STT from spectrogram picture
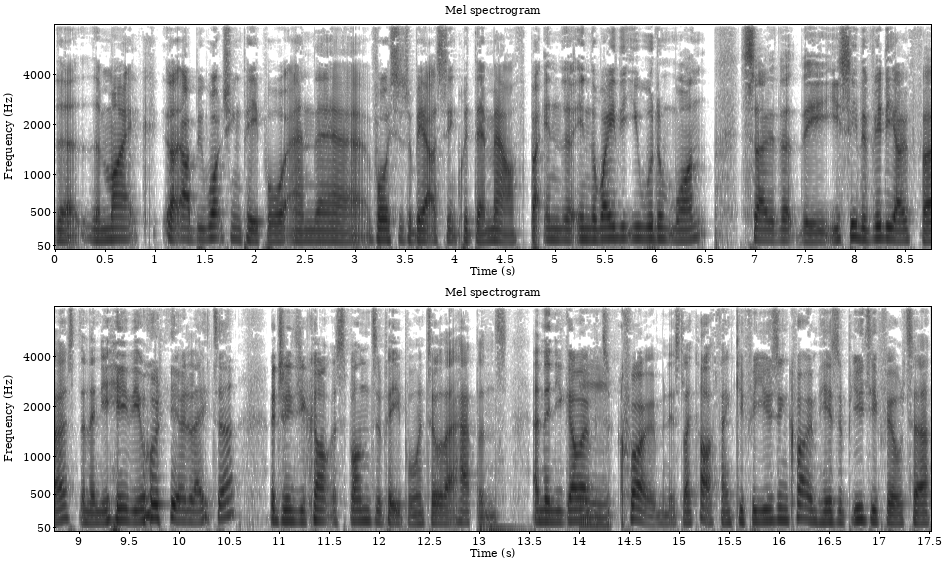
the the mic. Like, I'll be watching people and their voices will be out of sync with their mouth, but in the in the way that you wouldn't want, so that the you see the video first and then you hear the audio later, which means you can't respond to people until that happens. And then you go over to Chrome and it's like, oh, thank you for using Chrome. Here's a beauty filter,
